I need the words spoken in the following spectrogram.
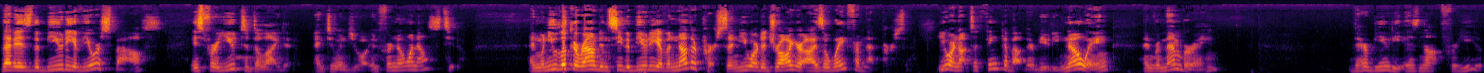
That is, the beauty of your spouse is for you to delight in and to enjoy and for no one else to. And when you look around and see the beauty of another person, you are to draw your eyes away from that person. You are not to think about their beauty, knowing and remembering their beauty is not for you.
